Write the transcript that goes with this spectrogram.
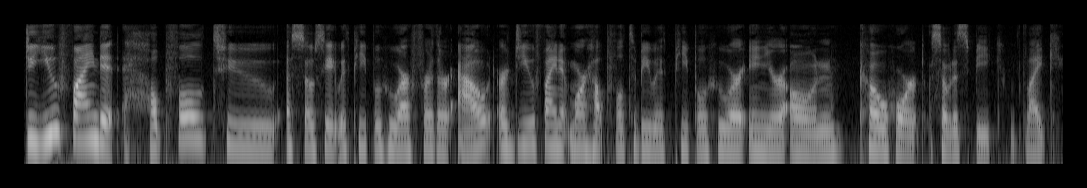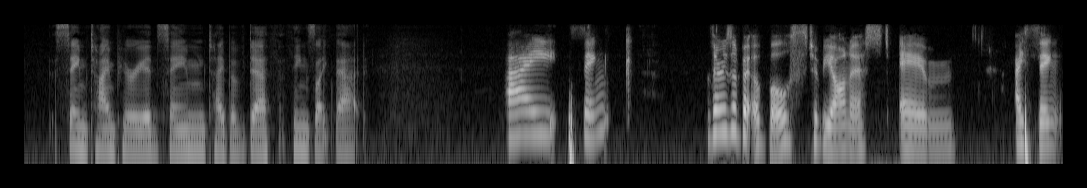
Do you find it helpful to associate with people who are further out, or do you find it more helpful to be with people who are in your own cohort, so to speak, like same time period, same type of death, things like that? I think there's a bit of both, to be honest. Um, I think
